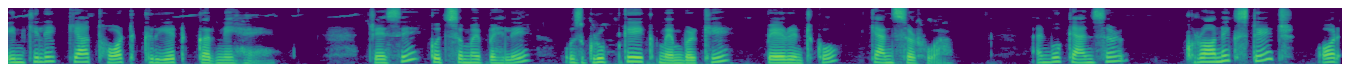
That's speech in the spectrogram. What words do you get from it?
इनके लिए क्या थॉट क्रिएट करनी है। जैसे कुछ समय पहले उस ग्रुप के एक मेंबर के पेरेंट को कैंसर हुआ। एंड वो कैंसर क्रॉनिक स्टेज और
